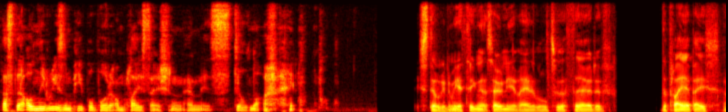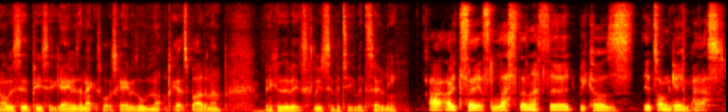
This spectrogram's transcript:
that's the only reason people bought it on PlayStation and it's still not available. It's still going to be a thing that's only available to a third of the player base. Obviously, the PC gamers and Xbox gamers all not to get Spider Man because of exclusivity with Sony. I'd say it's less than a third because it's on Game Pass.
